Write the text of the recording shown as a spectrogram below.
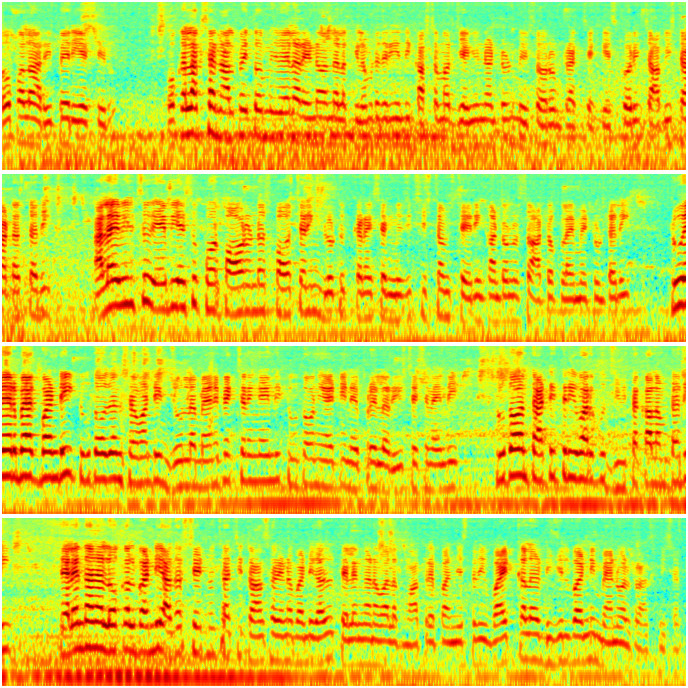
లోపల రిపేర్ చేసారు ఒక లక్ష నలభై తొమ్మిది వేల రెండు వందల కిలోమీటర్ తిరిగింది. కస్టమర్ జెన్యున్ అంటుండే మీరు షోరూమ్ ట్రాక్ చెక్ చేసుకోరి. చాబీ స్టార్ట్ వస్తుంది. Alloy wheels ABS four power windows power steering Bluetooth connection music system steering controllers auto climate ఉంటుంది. టూ ఇయర్ బ్యాక్ బండి టూ థౌజండ్ సెవెంటీన్ జూన్లో మ్యానుఫ్యాక్చరింగ్ అయింది. టూ థౌజండ్ ఎయిటీన్ ఏప్రిల్లో రిజిస్ట్రేషన్ అయింది. టూ థౌజండ్ థర్టీ త్రీ వరకు జీవితకాలం ఉంటుంది. తెలంగాణ లోకల్ బండి అదర్ స్టేట్ నుంచి వచ్చి ట్రాన్స్ఫర్ అయిన బండి కాదు. తెలంగాణ వాళ్ళకి మాత్రమే పనిచేస్తుంది. వైట్ కలర్ డీజిల్ బండి manual transmission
